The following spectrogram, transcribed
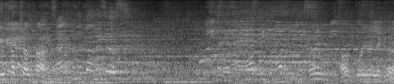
ये सब चलता है? और कोई इधर लेके आ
